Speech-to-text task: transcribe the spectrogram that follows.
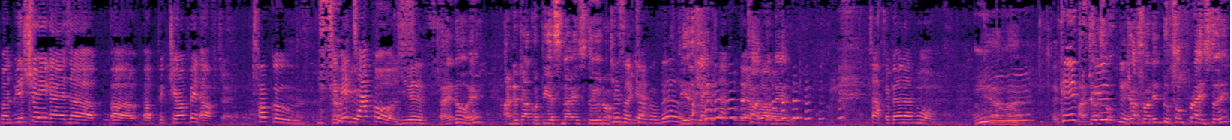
but we'll show you guys a a, a picture of it after. Tacos. They made tacos. Yes. I know, eh? And the taco tastes nice too, you know. Tastes like Yeah. Taco Bell. Tastes like Taco Bell, Taco. Bell. Taco Bell at home. Yeah, man. Can you And excuse Joshua, them? Joshua did do some fries too, eh?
